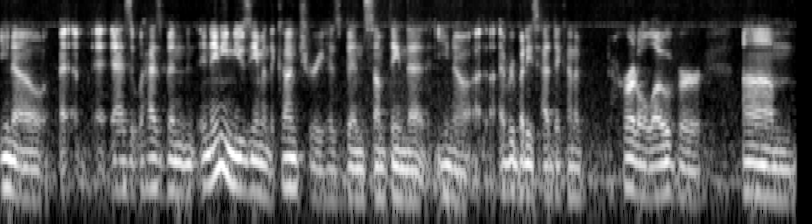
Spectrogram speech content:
you know, a- a- as it has been in any museum in the country, has been something that you know everybody's had to kind of hurdle over. Um,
